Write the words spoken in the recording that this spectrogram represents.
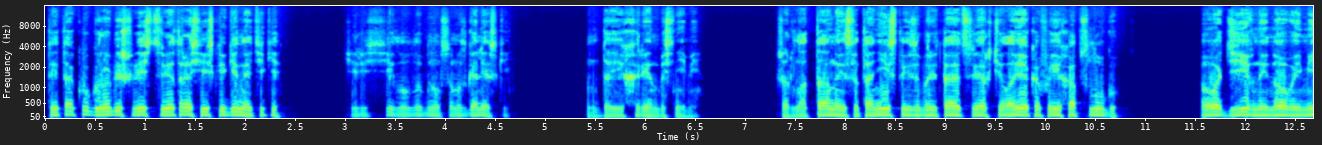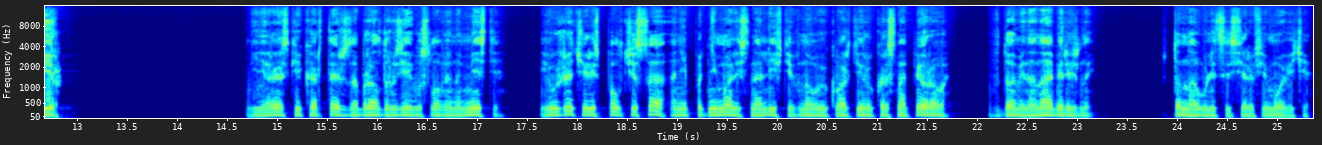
Ты так угробишь весь цвет российской генетики. Через силу улыбнулся Мозголевский. Да и хрен бы с ними. Шарлатаны и сатанисты изобретают сверхчеловеков и их обслугу. О, дивный новый мир! Генеральский кортеж забрал друзей в условленном месте, и уже через полчаса они поднимались на лифте в новую квартиру Красноперова в доме на набережной, что на улице Серафимовича.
